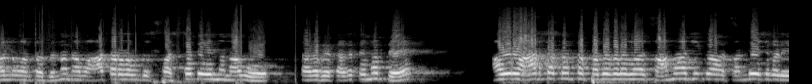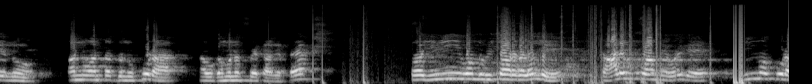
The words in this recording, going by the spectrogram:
ಅನ್ನುವಂಥದ್ದನ್ನ ನಾವು ಆ ತರದ ಒಂದು ಸ್ಪಷ್ಟತೆಯನ್ನು ನಾವು ತಗಬೇಕಾಗತ್ತೆ ಮತ್ತೆ ಅವರು ಆಡ್ತಕ್ಕಂಥ ಪದಗಳೆಲ್ಲ ಸಾಮಾಜಿಕ ಸಂದೇಶಗಳೇನು ಅನ್ನುವಂಥದ್ದನ್ನು ಕೂಡ ನಾವು ಗಮನಿಸಬೇಕಾಗತ್ತೆ. ಸೊ ಈ ಒಂದು ವಿಚಾರಗಳಲ್ಲಿ ಕಾಳಿಂಗಸ್ವಾಮಿ ಅವರಿಗೆ ಇನ್ನೂ ಕೂಡ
